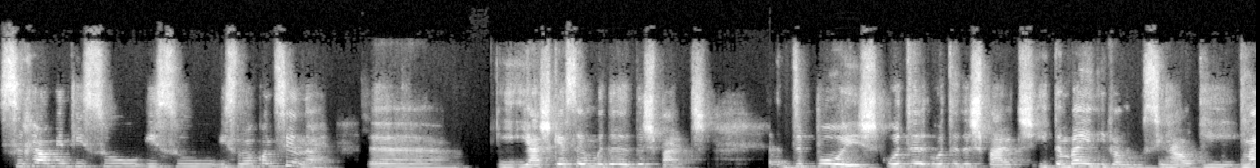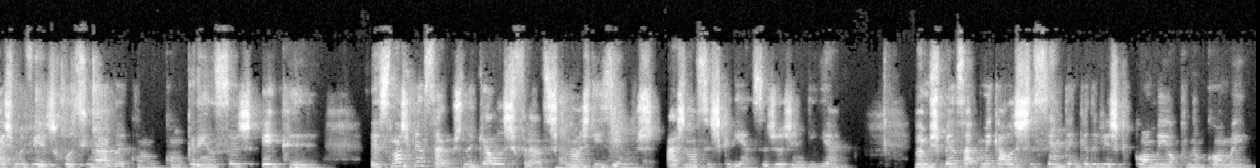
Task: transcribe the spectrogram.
se realmente isso, isso, isso não acontecer, não é? Uh, e, e, acho que essa é uma da, das partes. Depois, outra, outra das partes, e também a nível emocional, e mais uma vez relacionada com, com crenças, é que eh, se nós pensarmos naquelas frases que nós dizemos às nossas crianças hoje em dia, Vamos pensar como é que elas se sentem cada vez que comem ou que não comem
